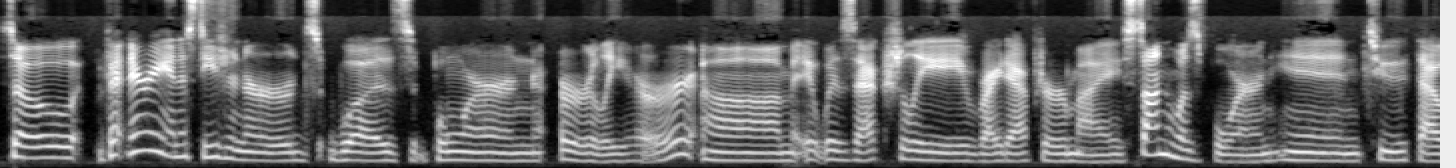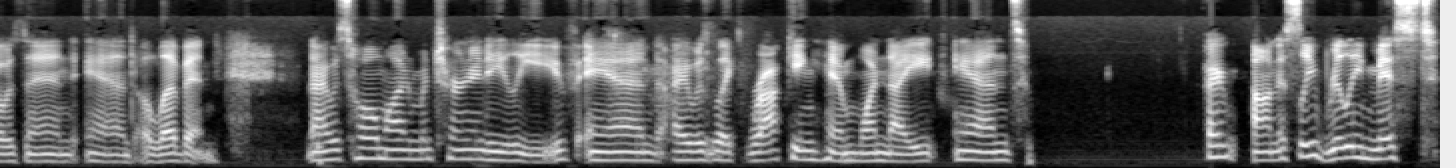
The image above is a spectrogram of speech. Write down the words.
So, Veterinary Anesthesia Nerds was born earlier. Um, it was actually right after my son was born in 2011. And I was home on maternity leave and I was like rocking him one night. And I honestly really missed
